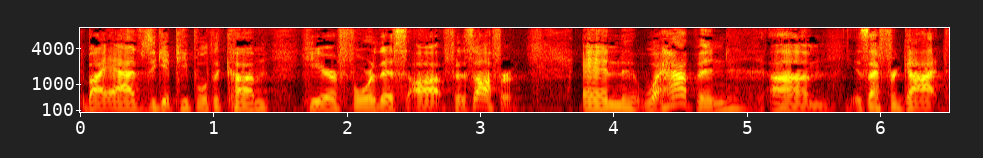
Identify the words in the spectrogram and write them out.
To buy ads to get people to come here for this, uh, for this offer. And what happened um, is I forgot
